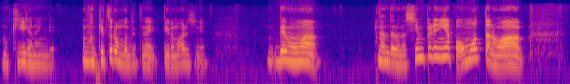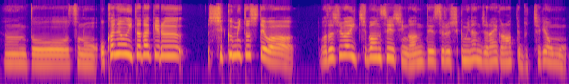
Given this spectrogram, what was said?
もうキリがないんで。まあ結論も出てないっていうのもあるしね。でもまあ、なんだろうな、シンプルにやっぱ思ったのは、うんと、その、お金をいただける仕組みとしては、私は一番精神が安定する仕組みなんじゃないかなってぶっちゃけ思う。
